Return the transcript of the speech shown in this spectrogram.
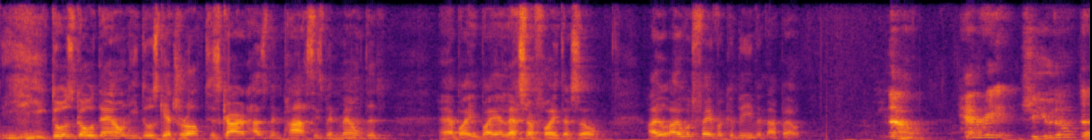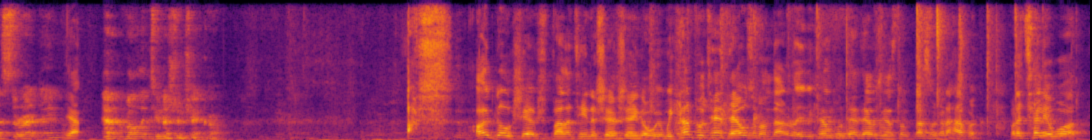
He does go down. He does get dropped. His guard has been passed. He's been mounted uh, by by a lesser fighter. So, I, I would favour Khabib in that bout. Now, Henry Cejudo, that's the right name? Yeah. And Valentina Shevchenko. I'd go Shev, Valentina Shevchenko. We, we can't put 10,000 on that, right? We can't put 10,000. That's not, that's not going to happen. But I tell you what,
